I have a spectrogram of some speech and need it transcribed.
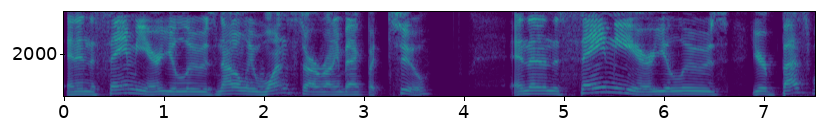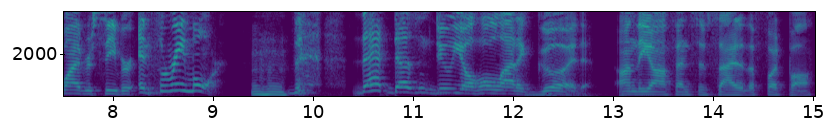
and in the same year, you lose not only one star running back, but two. And then in the same year, you lose your best wide receiver and three more. That, that doesn't do you a whole lot of good on the offensive side of the football.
